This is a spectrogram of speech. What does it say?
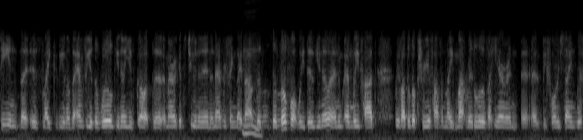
scene that is like you know the envy of the world you know you've got the Americans tuning in and everything like that mm. they, they love what we do you know and and we've had we've had the luxury of having like Matt Riddle over here and uh, uh before he signed with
